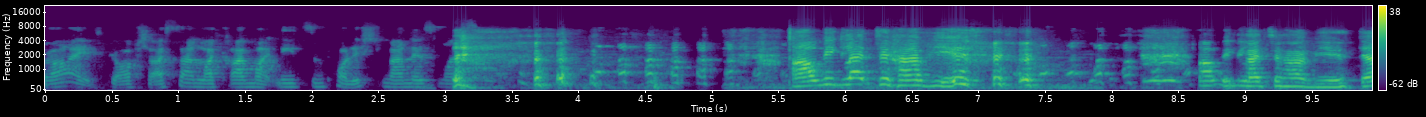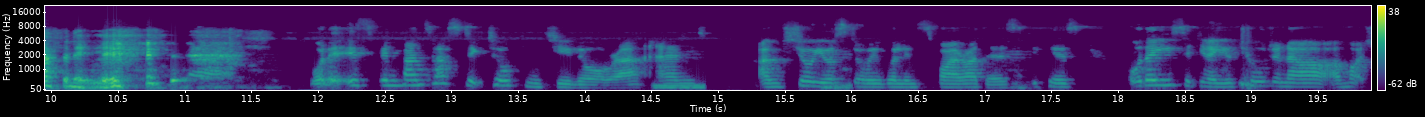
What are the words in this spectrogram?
Right. Gosh, I sound like I might need some polished manners myself. I'll be glad to have you. I'll be glad to have you, definitely. Well, it- it's been fantastic talking to you, Laura, mm. and I'm sure your story will inspire others because although you said you know your children are, are much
